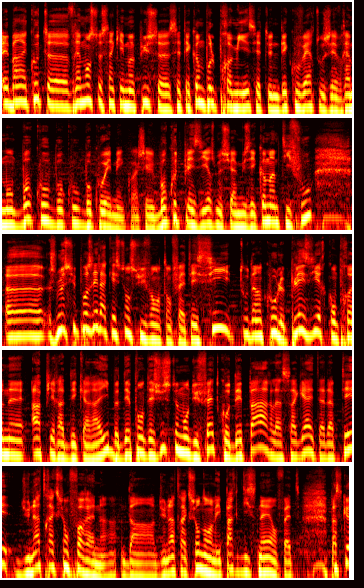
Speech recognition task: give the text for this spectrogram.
Eh ben, écoute, euh, vraiment, ce cinquième opus, c'était comme pour le premier. C'est une découverte où j'ai vraiment beaucoup, beaucoup, beaucoup aimé. J'ai eu beaucoup de plaisir. Je me suis amusé comme un petit fou. Je me suis posé la question suivante, en fait. Et si, tout d'un coup, le plaisir qu'on prenait à Pirates des Caraïbes dépendait justement du fait qu'au départ, la saga est adaptée d'une attraction foraine, hein, d'un- d'une attraction dans les parcs Disney, en fait. Parce que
